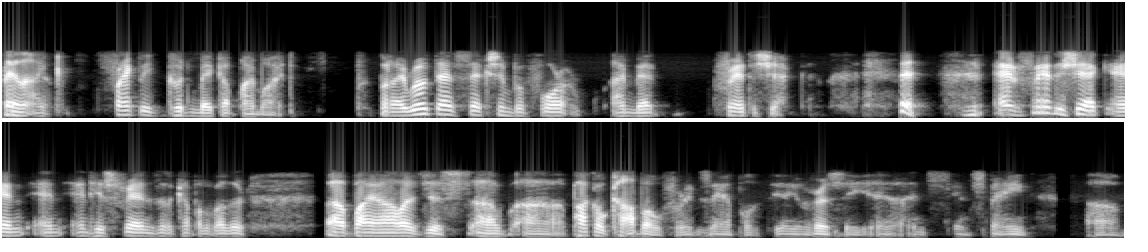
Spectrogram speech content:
and I frankly couldn't make up my mind. But I wrote that section before I met František. and František and, and, and his friends and a couple of other uh, biologists, uh, uh, Paco Calvo, for example, at the university uh, in, in Spain, um,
